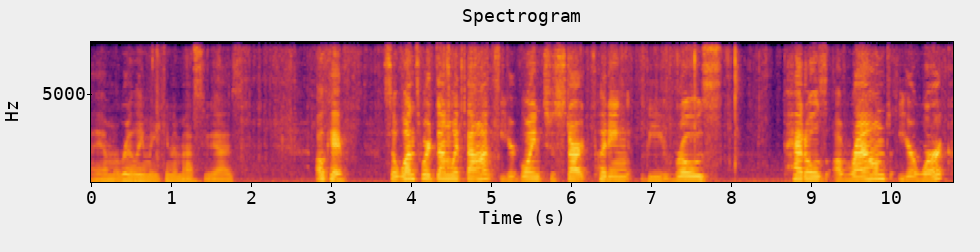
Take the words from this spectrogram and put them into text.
I am really making a mess, you guys. Okay, so once we're done with that, you're going to start putting the rose petals around your work.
